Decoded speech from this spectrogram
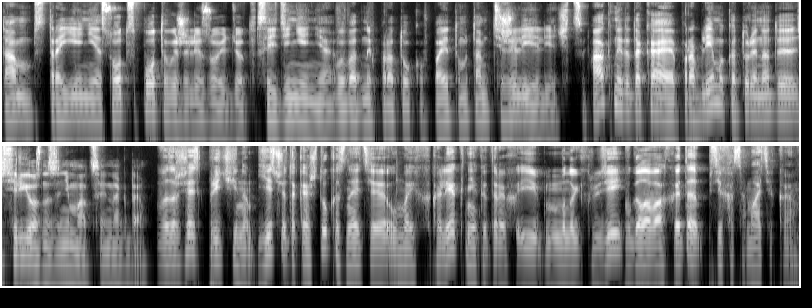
Там строение соцпотовой железой идет, соединение соединения выводных протоков, поэтому там тяжелее лечится. Акне – это такая проблема, которой надо серьезно заниматься иногда. Возвращаясь к причинам. Есть еще такая штука, знаете, у моих коллег некоторых и многих людей в головах – это психосоматика.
